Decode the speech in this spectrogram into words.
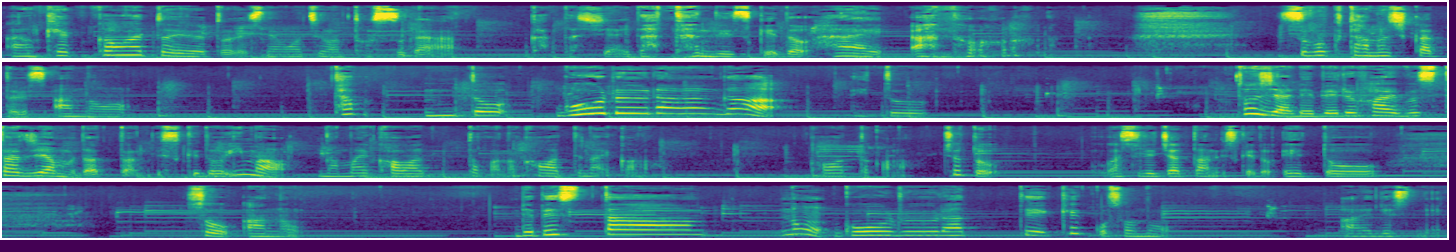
あの結果はというとですねもちろん鳥栖が勝った試合だったんですけど。はい。あの すごく楽しかったです。あのたんとゴール裏が、えっと、当時はレベル5スタジアムだったんですけど今名前変わったかな？変わってないかな？変わったかな？ちょっと忘れちゃったんですけどえっ、ー、とそうあのレベスターのゴール裏って結構そのあれですね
